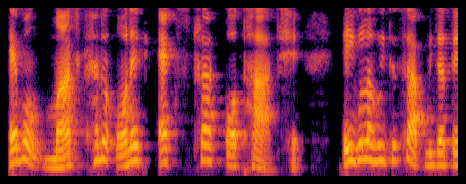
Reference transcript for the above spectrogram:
এবং মাঝখানে অনেক এক্সট্রা কথা আছে। এইগুলা হইতেছে আপনি যাতে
